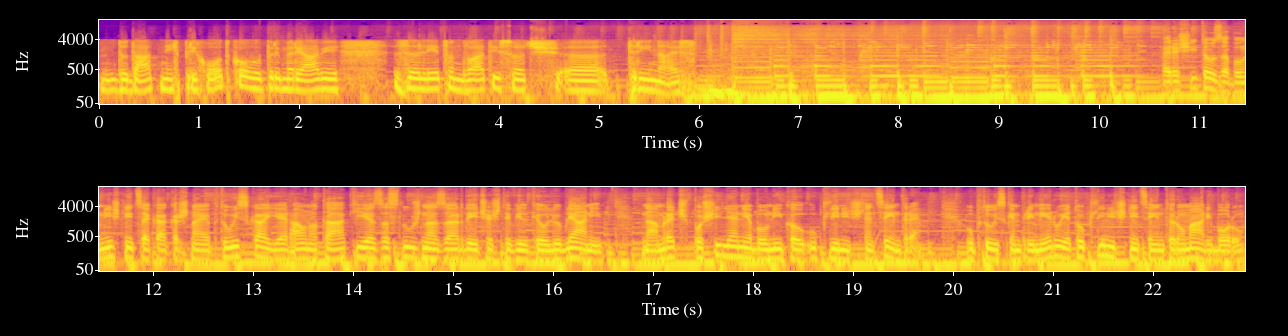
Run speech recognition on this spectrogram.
dodatnih prihodkov v primerjavi z letom 2013. Rešitev za bolnišnice, kakršna je Ptujska, je ravno ta, ki je zaslužna za rdeče številke v Ljubljani, namreč pošiljanje bolnikov v klinične centre. V Ptujskem primeru je to klinični center v Mariboru,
